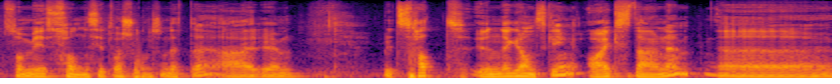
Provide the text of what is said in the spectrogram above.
som i sånne situasjoner som dette er blitt satt under gransking av eksterne. Eh,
